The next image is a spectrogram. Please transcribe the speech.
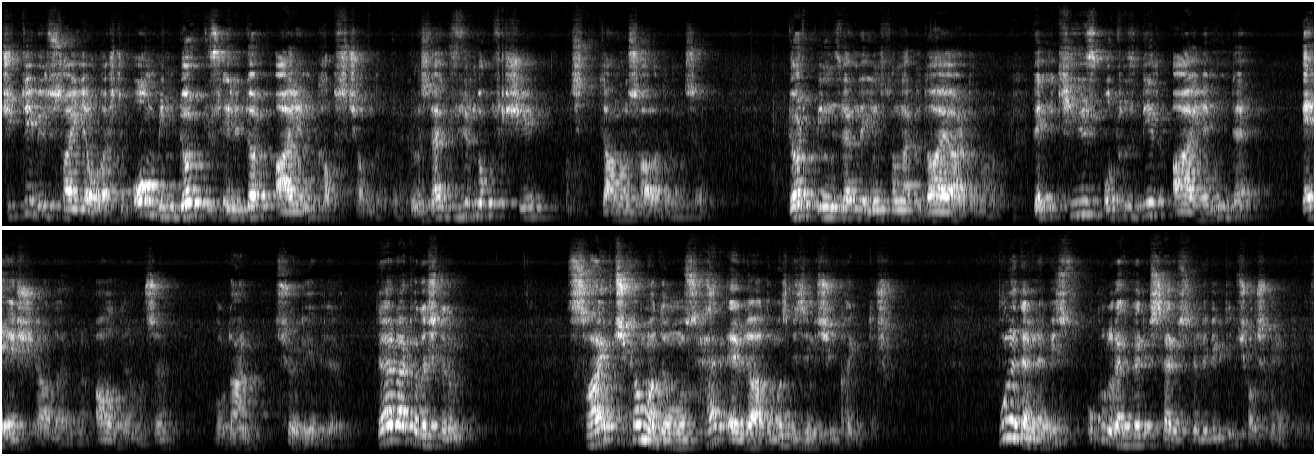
ciddi bir sayıya ulaştık. 10.454 ailenin kapısı çalındı. Mesela 129 kişi istihdamını sağladığımızı, 4000 üzerinde insanlar gıda yardımı ve 231 ailenin de ev eşyalarını aldığımızı buradan söyleyebilirim. Değerli arkadaşlarım, sahip çıkamadığımız her evladımız bizim için kayıptır. Bu nedenle biz okul rehberlik servisleriyle birlikte bir çalışma yapıyoruz.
